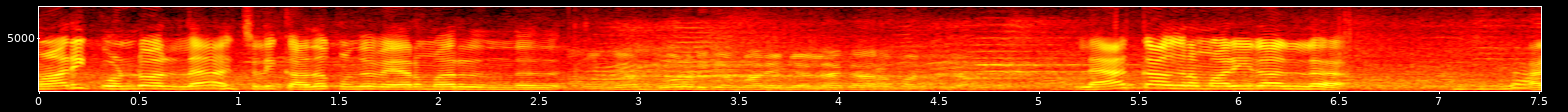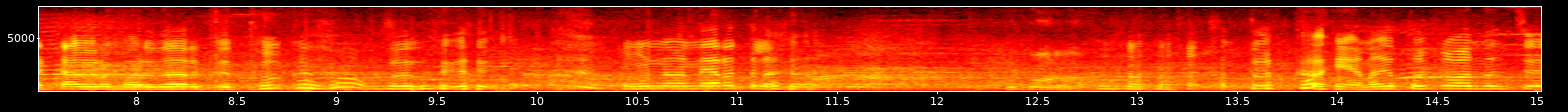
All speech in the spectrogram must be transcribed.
மாதிரி கொண்டு வரல. ஆக்சுவலி கதை கொஞ்சம் வேறு மாதிரி இருந்தது. எங்கேயும் போர் அடிக்கிற மாதிரி எங்கேயும் லேக் ஆகிற மாதிரி இருக்கா? லேக் ஆகுற மாதிரிலாம் இல்லை. லேட் ஆகுற மாதிரி தான் இருக்குது தூக்கம் வருது. மூணு மணி நேரத்தில். தூக்கம் எனக்கு தூக்கம் வந்துச்சு.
